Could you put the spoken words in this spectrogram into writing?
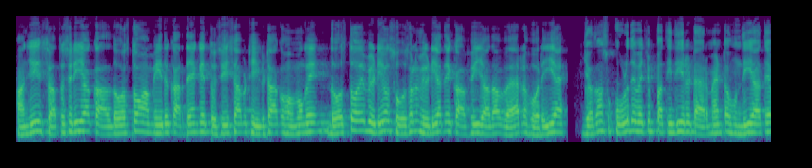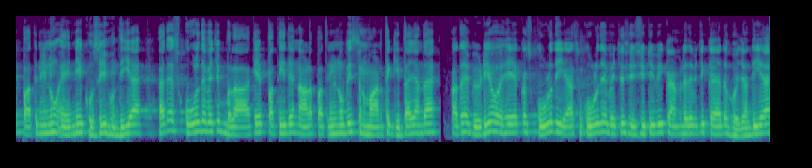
ਹਾਂਜੀ, ਸਤਿ ਸ੍ਰੀ ਅਕਾਲ ਦੋਸਤੋ, ਉਮੀਦ ਕਰਦੇ ਹਾਂ ਕਿ ਤੁਸੀਂ ਸਭ ਠੀਕ ਠਾਕ ਹੋਵੋਗੇ। ਦੋਸਤੋ, ਇਹ ਵੀਡੀਓ ਸੋਸ਼ਲ ਮੀਡੀਆ ਤੇ ਕਾਫੀ ਜ਼ਿਆਦਾ ਵਾਇਰਲ ਹੋ ਰਹੀ ਹੈ। ਜਦੋਂ ਸਕੂਲ ਦੇ ਵਿੱਚ ਪਤੀ ਦੀ ਰਿਟਾਇਰਮੈਂਟ ਹੁੰਦੀ ਹੈ ਤੇ ਪਤਨੀ ਨੂੰ ਇੰਨੀ ਖੁਸ਼ੀ ਹੁੰਦੀ ਹੈ ਅਤੇ ਸਕੂਲ ਦੇ ਵਿੱਚ ਬੁਲਾ ਕੇ ਪਤੀ ਦੇ ਨਾਲ ਪਤਨੀ ਨੂੰ ਵੀ ਸਨਮਾਨਿਤ ਕੀਤਾ ਜਾਂਦਾ ਹੈ। ਅਤੇ ਵੀਡੀਓ ਇਹ ਇੱਕ ਸਕੂਲ ਦੀ ਹੈ। ਸਕੂਲ ਦੇ ਵਿੱਚ ਸੀਸੀਟੀਵੀ ਕੈਮਰੇ ਦੇ ਵਿੱਚ ਕੈਦ ਹੋ ਜਾਂਦੀ ਹੈ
